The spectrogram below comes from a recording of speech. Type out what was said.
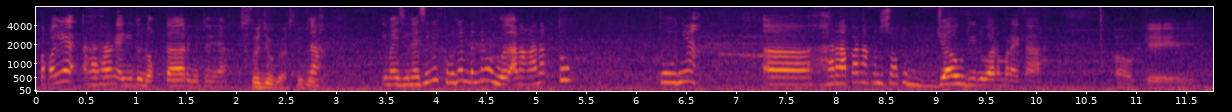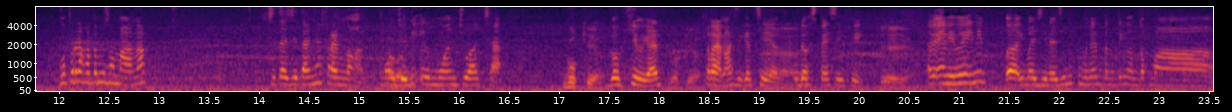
Pokoknya hal-hal kayak gitu dokter gitu ya. setuju gak setuju Nah, imajinasi ini kemudian penting membuat anak-anak tuh punya eh, harapan akan sesuatu jauh di luar mereka. oke Gue pernah ketemu sama anak, cita-citanya keren banget, mau Apa? jadi ilmuwan cuaca. gokil Gokil kan? Gokil. Keren, masih kecil, Ah. udah spesifik. iya iya Tapi anyway, ini uh, imajinasi ini kemudian penting untuk me-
